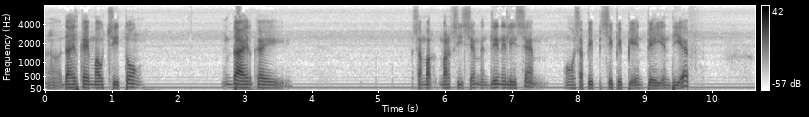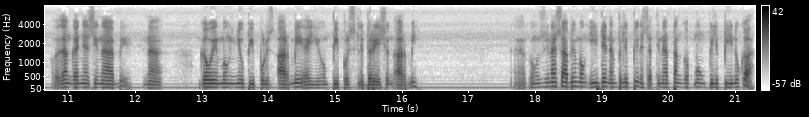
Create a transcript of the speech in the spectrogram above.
Uh, dahil kay Mao Zedong. Dahil kay sa Marxism and Leninism o sa CPP, NPA, NDF. Walang ganyan sinabi na gawin mong New People's Army ay yung People's Liberation Army Uh, kung sinasabi mong Eden ang Pilipinas at tinatanggap mong Pilipino ka,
